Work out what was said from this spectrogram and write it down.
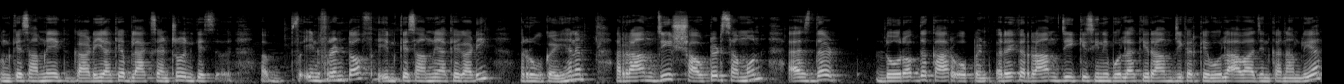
उनके सामने एक गाड़ी आके ब्लैक सेंट्रो इनके इन फ्रंट ऑफ़ इनके सामने आके गाड़ी रुक गई, है ना? Ram ji shouted someone as the door of the car open अरे राम जी किसी ने बोला कि राम जी करके बोला, आवाज़ इनका नाम लिया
